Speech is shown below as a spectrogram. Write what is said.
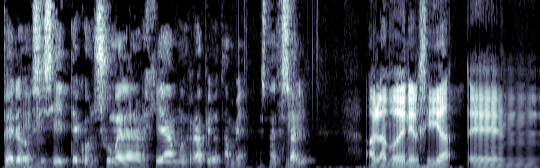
pero sí, sí, te consume la energía muy rápido también, es necesario. Hablando de energía, eh,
